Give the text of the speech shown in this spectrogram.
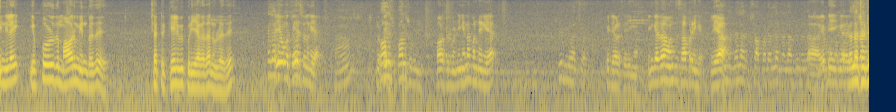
இந்நிலை எப்பொழுது மாறும் என்பது சற்று கேள்விக்குறியாக தான் உள்ளது. ஐயா உங்கள் பேர் சொல்லுங்கய்யா பால பாலசுப்ரமணியம். பாலசுப்ரமணியம். நீங்கள் என்ன பண்ணுறீங்கய்யா வீட்டு வேலை செய்றீங்க. இங்கே தான் வந்து சாப்பிட்றீங்க இல்லையா? நல்லா இருக்கு. சாப்பாடு எல்லாம் நல்லா இருக்கு. எப்படி இங்க நல்லா செஞ்சு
